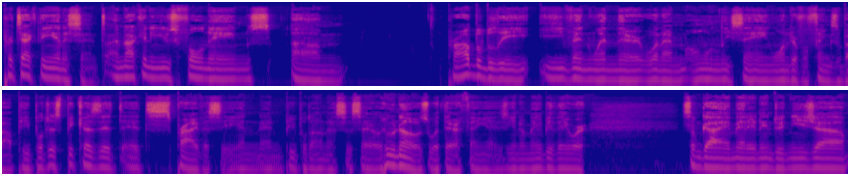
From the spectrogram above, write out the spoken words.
protect the innocent. I'm not going to use full names. Um, probably even when they're when I'm only saying wonderful things about people, just because it it's privacy and and people don't necessarily who knows what their thing is. You know, maybe they were some guy I met in Indonesia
